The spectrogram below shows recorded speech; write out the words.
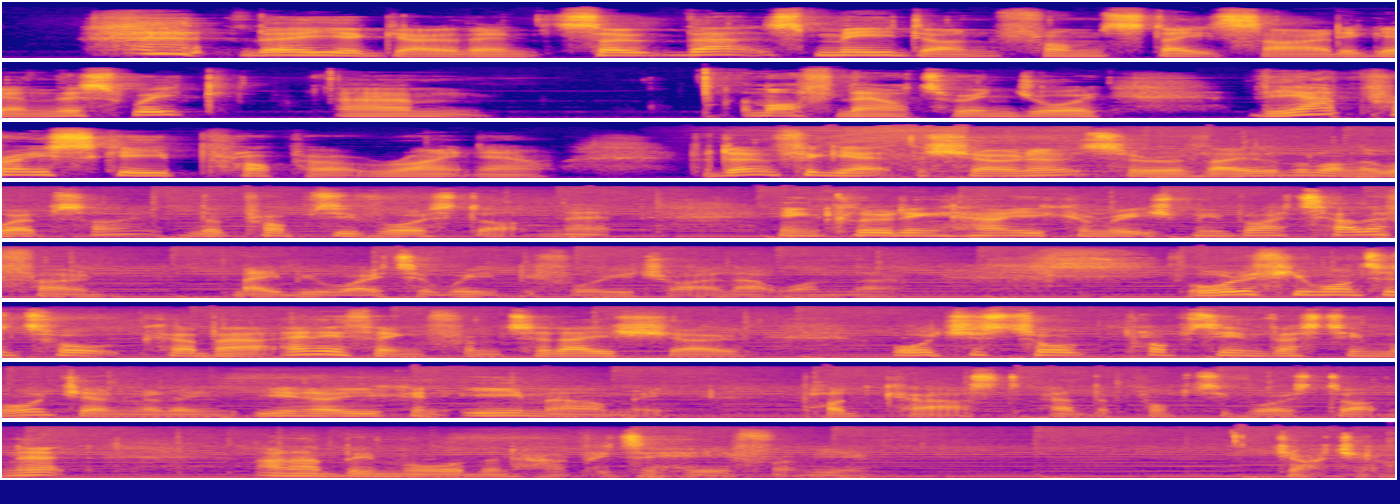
there you go then. So that's me done from stateside again this week. Um, I'm off now to enjoy the après ski proper right now. But don't forget the show notes are available on the website, thepropertyvoice.net, including how you can reach me by telephone. Maybe wait a week before you try that one though. Or if you want to talk about anything from today's show, or just talk property investing more generally, you know you can email me, podcast at thepropertyvoice.net, and I'd be more than happy to hear from you. Ciao, ciao.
